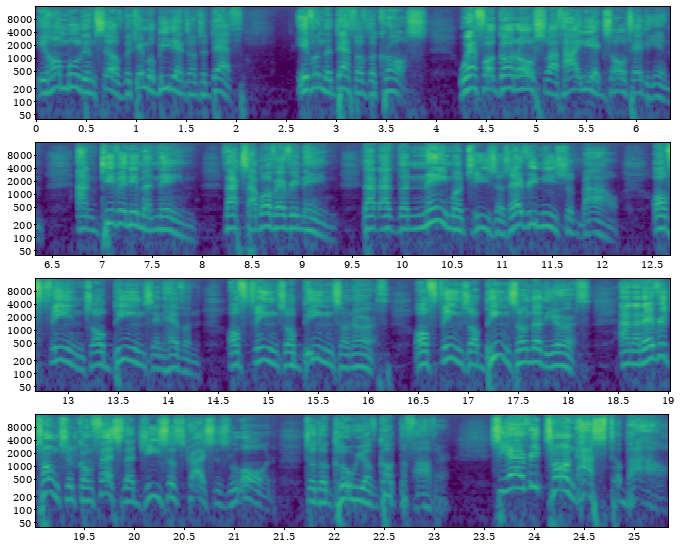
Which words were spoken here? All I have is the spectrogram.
he humbled himself, became obedient unto death, even the death of the cross. Wherefore God also hath highly exalted him and given him a name that's above every name, that at the name of Jesus every knee should bow of things or beings in heaven, of things or beings on earth, of things or beings under the earth, and that every tongue should confess that Jesus Christ is Lord to the glory of God the Father. See, every tongue has to bow.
